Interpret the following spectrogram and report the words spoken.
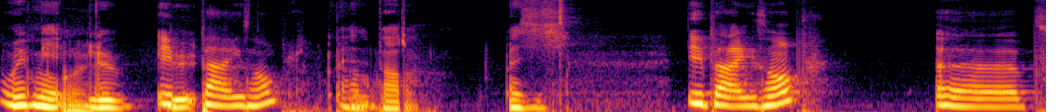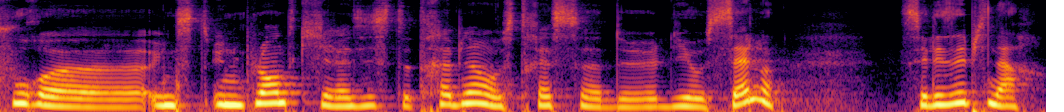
Oui, mais Ouais. le... Et le- par exemple, Euh, pardon. Pardon, vas-y. Et par exemple, euh, pour euh, une, une plante qui résiste très bien au stress de, lié au sel, c'est les épinards.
